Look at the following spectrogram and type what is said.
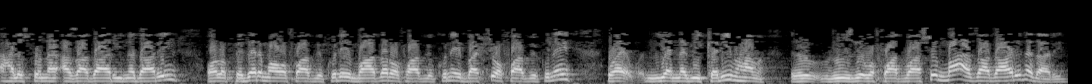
اهل سنت ازاداری نداریم حالا پدر ما وفات بکنه مادر وفات بکنه بچه وفات بکنه و یا نبی کریم هم روز وفات باشه ما ازاداری نداریم.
